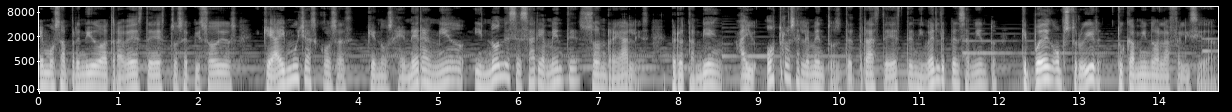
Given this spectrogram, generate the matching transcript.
Hemos aprendido a través de estos episodios que hay muchas cosas que nos generan miedo y no necesariamente son reales, pero también hay otros elementos detrás de este nivel de pensamiento que pueden obstruir tu camino a la felicidad.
